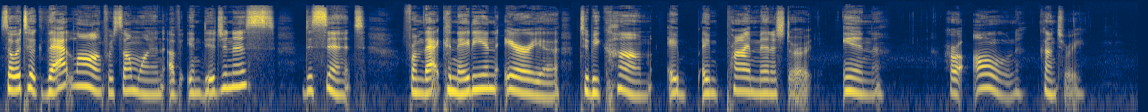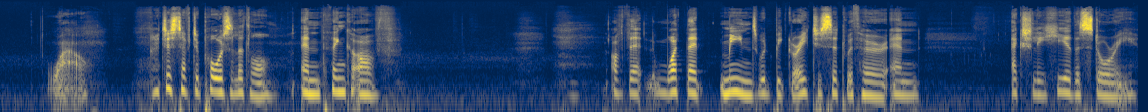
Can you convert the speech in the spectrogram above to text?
So it took that long for someone of indigenous descent from that Canadian area to become a, a prime minister in her own country. Wow. I just have to pause a little and think of of that what that means would be great to sit with her and actually hear the story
